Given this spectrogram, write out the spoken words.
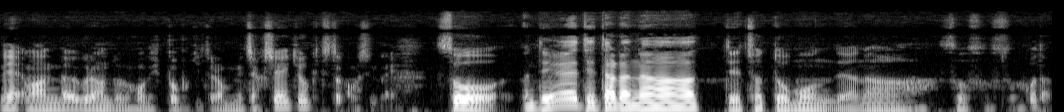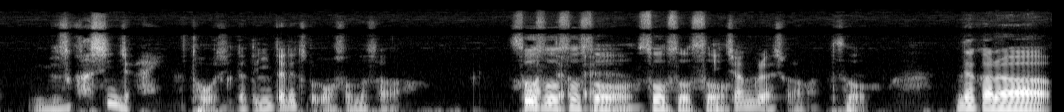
ね、まあアンダーグラウンドの方のヒップホップ聞いたらめちゃくちゃ影響を受けてたかもしれない。そう、出会えてたらなーってちょっと思うんだよな。そうそうそうそ。こだ、難しいんじゃない？当時。だってインターネットとかもそんなさ、そうそうそうそう。そうそうそう2。ちゃんぐらいしかなかっそう。だから、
